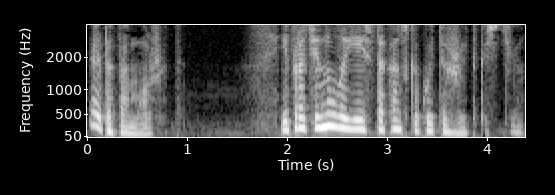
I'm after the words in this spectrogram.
Это поможет» и протянула ей стакан с какой-то жидкостью.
